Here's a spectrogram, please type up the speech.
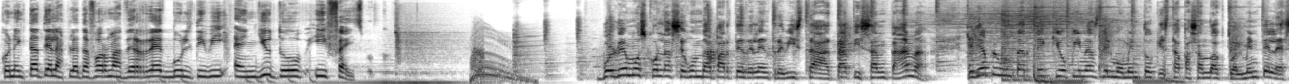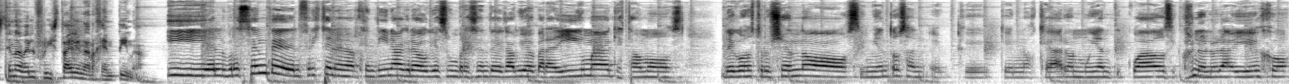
conectate a las plataformas de Red Bull TV en YouTube y Facebook. Volvemos con la segunda parte de la entrevista a Tati Santa Ana. Quería preguntarte qué opinas del momento que está pasando actualmente en la escena del freestyle en Argentina. Y el presente del freestyle en Argentina creo que es un presente de cambio de paradigma, que estamos deconstruyendo cimientos eh, que, que, nos quedaron muy anticuados y con olor a viejo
